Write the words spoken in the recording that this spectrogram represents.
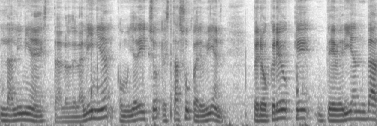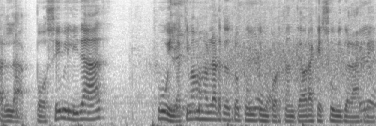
la línea esta. Lo de la línea, como ya he dicho, está súper bien. Pero creo que deberían dar la posibilidad... Uy, aquí vamos a hablar de otro punto importante ahora que he subido la red.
